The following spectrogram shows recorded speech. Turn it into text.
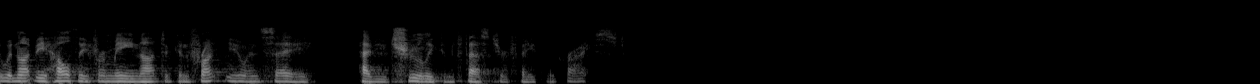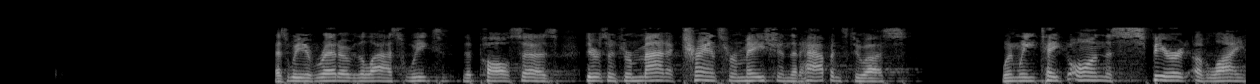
It would not be healthy for me not to confront you and say, Have you truly confessed your faith in Christ? As we have read over the last weeks, that Paul says there's a dramatic transformation that happens to us when we take on the spirit of life.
